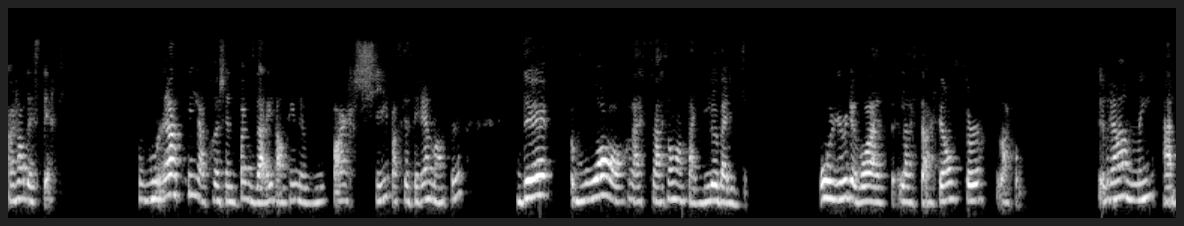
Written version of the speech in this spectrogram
un genre de cercle. Pour vous rappeler la prochaine fois que vous allez être en train de vous faire chier, parce que c'est réellement ça, de voir la situation dans sa globalité au lieu de voir la, situation sur la faute. De vraiment amener à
